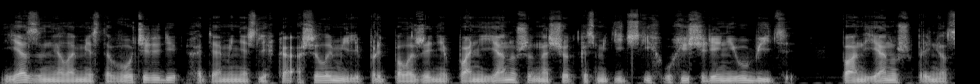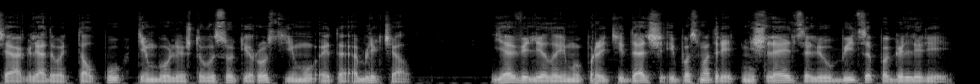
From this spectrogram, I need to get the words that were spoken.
Я заняла место в очереди, хотя меня слегка ошеломили предположения пани Януша насчет косметических ухищрений убийцы. Пан Януш принялся оглядывать толпу, тем более, что высокий рост ему это облегчал. Я велела ему пройти дальше и посмотреть, не шляется ли убийца по галерее.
